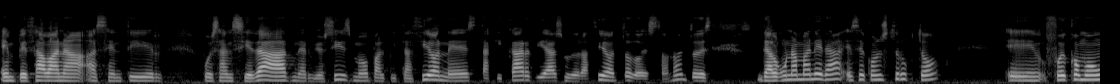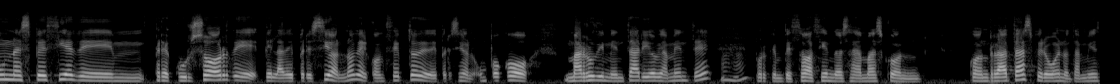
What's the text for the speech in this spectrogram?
empezaban a, sentir pues ansiedad, nerviosismo, palpitaciones, taquicardia, sudoración, todo esto, ¿no? Entonces, de alguna manera ese constructo eh, fue como una especie de mm, precursor de, la depresión, ¿no? del concepto de depresión, un poco más rudimentario, obviamente, porque empezó haciéndose además con, con ratas, pero bueno, también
